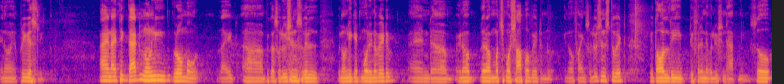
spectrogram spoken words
you know, previously. And I think that will only grow more, right? Uh, because solutions will, will only get more innovative and, uh, you know, there are much more sharper way to, you know, find solutions to it with all the different evolution happening. So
